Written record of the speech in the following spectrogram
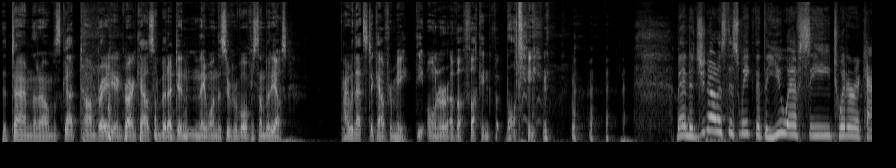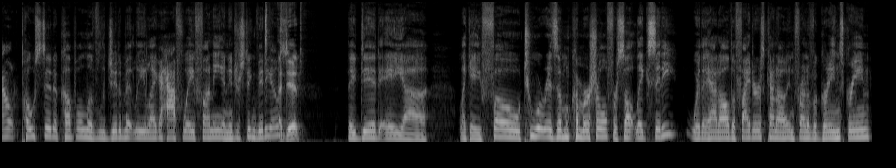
the time that I almost got Tom Brady and Gronkowski, but I didn't, and they won the Super Bowl for somebody else? Why would that stick out for me, the owner of a fucking football team? Ben, did you notice this week that the UFC Twitter account posted a couple of legitimately like halfway funny and interesting videos? I did. They did a uh, like a faux tourism commercial for Salt Lake City where they had all the fighters kind of in front of a green screen,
